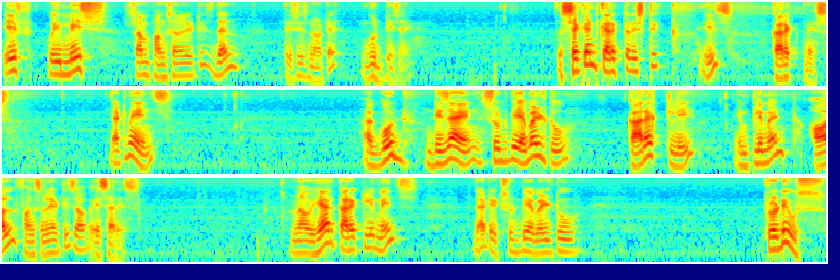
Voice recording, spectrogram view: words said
If we miss some functionalities then this is not a good design. The second characteristic is correctness. That means, a good design should be able to correctly implement all functionalities of SRS. Now, here correctly means that it should be able to produce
